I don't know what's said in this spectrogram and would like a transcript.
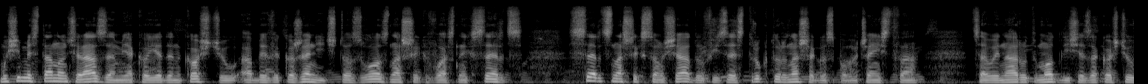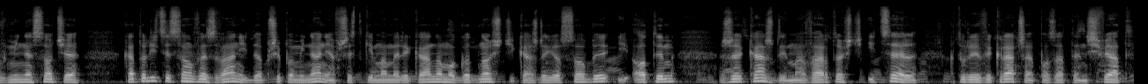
Musimy stanąć razem jako jeden Kościół, aby wykorzenić to zło z naszych własnych serc, z serc naszych sąsiadów i ze struktur naszego społeczeństwa. Cały naród modli się za Kościół w Minnesocie. Katolicy są wezwani do przypominania wszystkim Amerykanom o godności każdej osoby i o tym, że każdy ma wartość i cel, który wykracza poza ten świat.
